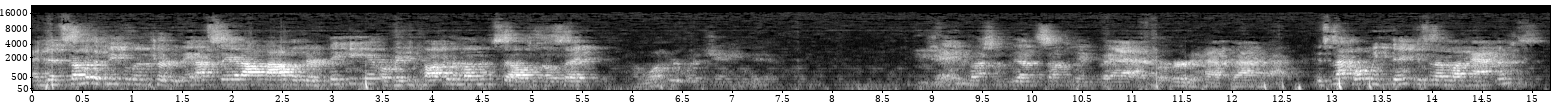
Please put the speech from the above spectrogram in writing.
and then some of the people in the church, they may not say it out loud, but they're thinking it or maybe talking among themselves, and they'll say, I wonder what Jane did. Jane must have done something bad for her to have that happen. Isn't that what we think? Isn't that what happens?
